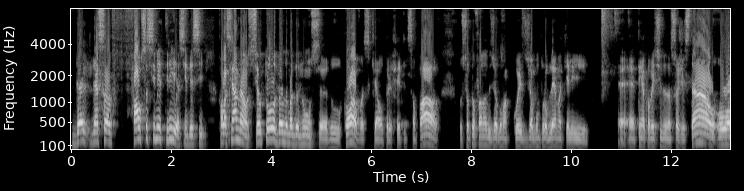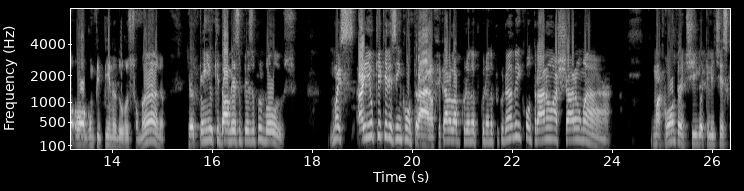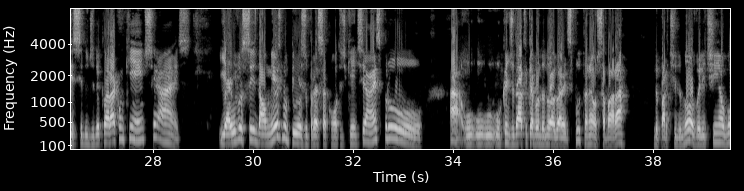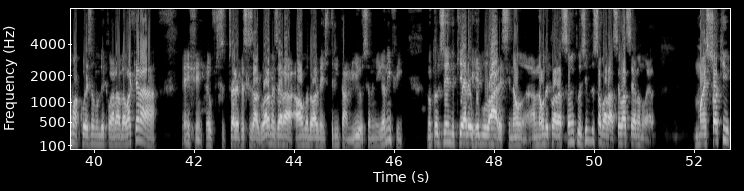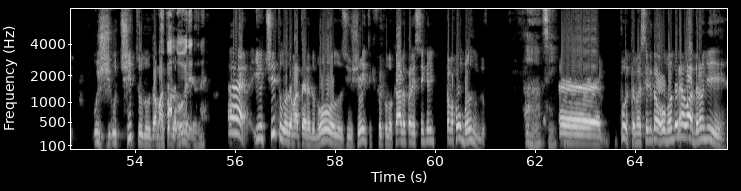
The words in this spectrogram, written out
de, dessa falsa simetria, assim, desse... Fala assim, ah não, se eu estou dando uma denúncia do Covas, que é o prefeito de São Paulo, ou se eu estou falando de alguma coisa, de algum problema que ele é, é, tenha cometido na sua gestão, ou, ou algum pepino do russo-humano, eu tenho que dar o mesmo peso para o Boulos. Mas aí o que, que eles encontraram? Ficaram lá procurando, procurando, procurando e encontraram, acharam uma, uma conta antiga que ele tinha esquecido de declarar com 500 reais. E aí vocês dão o mesmo peso para essa conta de 500 reais para ah, o, o, o candidato que abandonou agora a disputa, né, o Sabará, do Partido Novo, ele tinha alguma coisa não declarada lá que era, enfim, eu precisaria pesquisar agora, mas era algo da ordem de 30 mil, se eu não me engano, enfim. Não estou dizendo que era irregular esse não, a não declaração, inclusive do Sabará, sei lá se era ou não era. Mas só que o, o título da Os matéria. valores, né? É, e o título da matéria do Boulos e o jeito que foi colocado parecia que ele estava roubando. Aham, uhum, sim. É, puta, mas se ele estava roubando, ele é ladrão de,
